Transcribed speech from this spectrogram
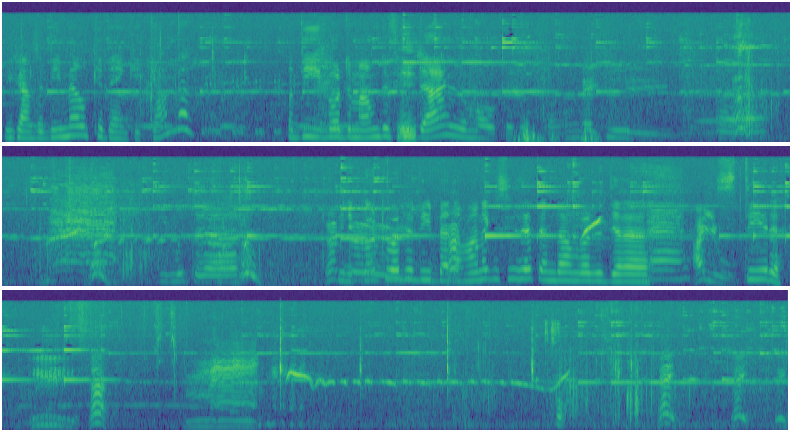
die, gaan, ze die melken, denk ik. Kan dat? Want die worden maar om de vier dagen gemolken. zeg ik. Omdat die... eh, die moeten... eh, binnenkort worden die bij de mannetjes gezet en dan worden de stieren. Ja. Zie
